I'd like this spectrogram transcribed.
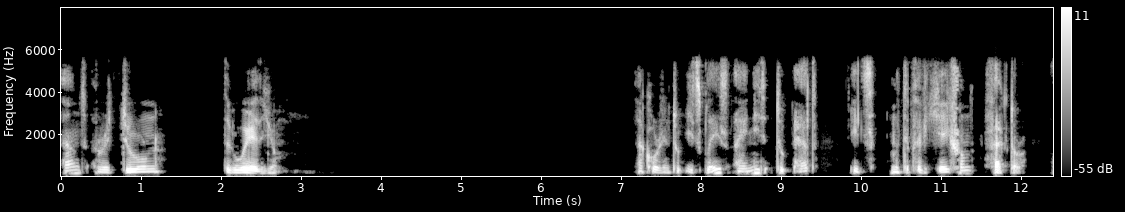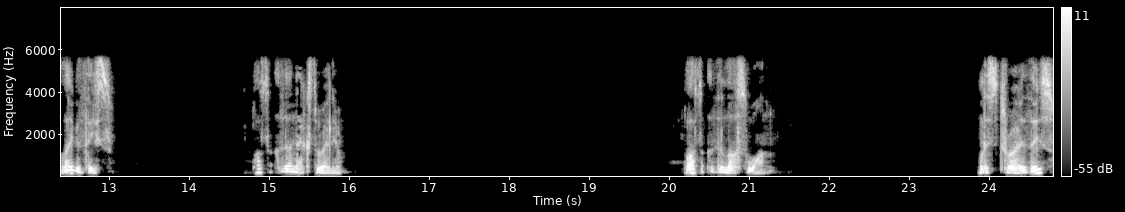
and return the value. According to its place, I need to add its multiplication factor, like this, plus the next value. plus the last one. Let's try this.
